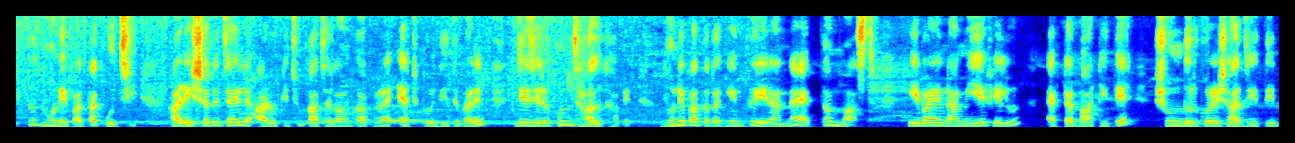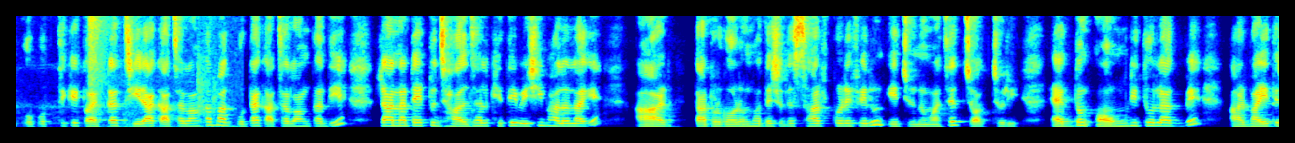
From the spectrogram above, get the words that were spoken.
একটু ধনেপাতা কুচি। আর এর সাথে চাইলে আরও কিছু কাঁচা লঙ্কা আপনারা অ্যাড করে দিতে পারেন, যে যেরকম ঝাল খাবেন। ধনেপাতাটা কিন্তু এই রান্না একদম মাস্ট। এবারে নামিয়ে ফেলুন একটা বাটিতে সুন্দর করে সাজিয়ে দিন ওপর থেকে কয়েকটা চিরা কাঁচা লঙ্কা বা গোটা কাঁচা লঙ্কা দিয়ে রান্নাটা একটু ঝাল, ঝাল খেতে বেশি ভালো লাগে। আর তারপর গরম ভাতের সাথে সার্ভ করে ফেলুন এই চুনো মাছের চচ্চড়ি। একদম অমৃত লাগবে আর বাড়িতে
